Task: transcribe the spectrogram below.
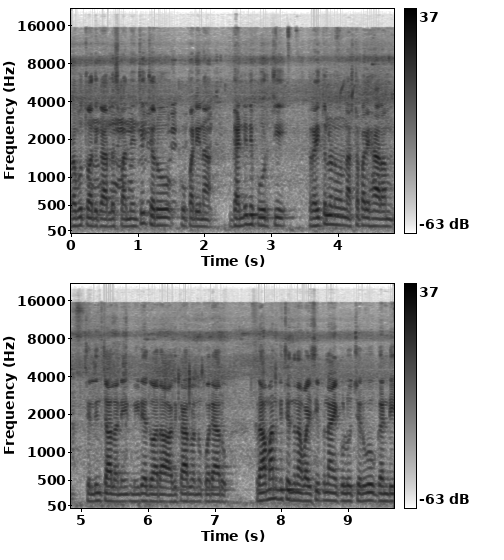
ప్రభుత్వ అధికారులు స్పందించి చెరువుకు పడిన గండిని పూడ్చి రైతులను నష్టపరిహారం చెల్లించాలని మీడియా ద్వారా అధికారులను కోరారు. గ్రామానికి చెందిన వైసీపీ నాయకులు చెరువు గండి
